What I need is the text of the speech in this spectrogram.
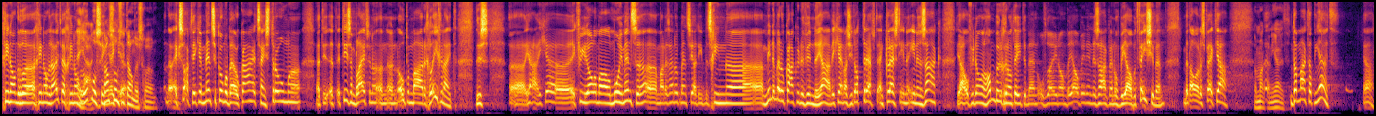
geen, andere, geen andere uitweg, geen andere Nee, ja, oplossing. kan weet soms niet anders gewoon. Nou, exact, weet je, mensen komen bij elkaar, het zijn stromen, het, is- het, het is en blijft een, een, een openbare gelegenheid. Dus eh, ja, weet je, ik vind jullie allemaal mooie mensen, eh, maar er zijn ook mensen ja, die misschien eh, minder met elkaar kunnen vinden. Ja, weet je, en als je dat treft en clasht in, in een zaak, ja, of je dan een hamburger aan het eten bent, of dat je dan bij jou binnen in de zaak bent, of bij jou op het feestje bent, met alle respect, ja, Dat maakt er niet uit. dan maakt dat niet uit. Ja,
